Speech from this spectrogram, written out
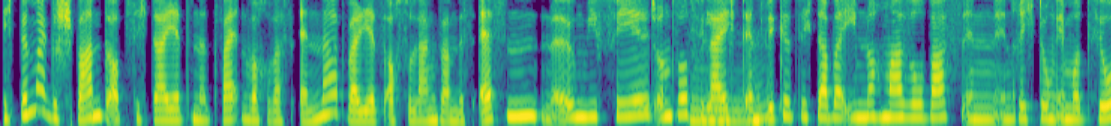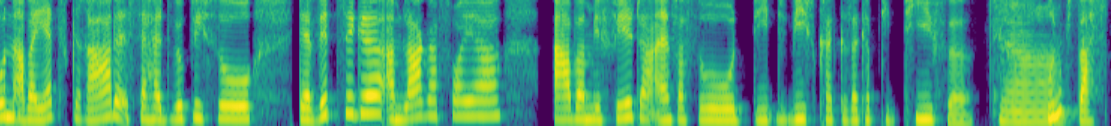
Ich bin mal gespannt, ob sich da jetzt in der zweiten Woche was ändert, weil jetzt auch so langsam das Essen irgendwie fehlt und so. Vielleicht mhm. entwickelt sich da bei ihm noch mal so was in, in Richtung Emotionen. Aber jetzt gerade ist er halt wirklich so der Witzige am Lagerfeuer. Aber mir fehlt da einfach so die, wie ich es gerade gesagt habe, die Tiefe. Ja. Und was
